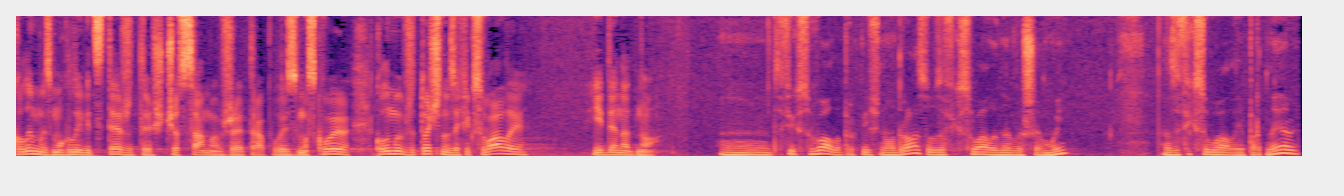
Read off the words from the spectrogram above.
коли ми змогли відстежити, що саме вже трапилось з Москвою, коли ми вже точно зафіксували, йде на дно? Зафіксували практично одразу, зафіксували не лише ми, зафіксували і партнери.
